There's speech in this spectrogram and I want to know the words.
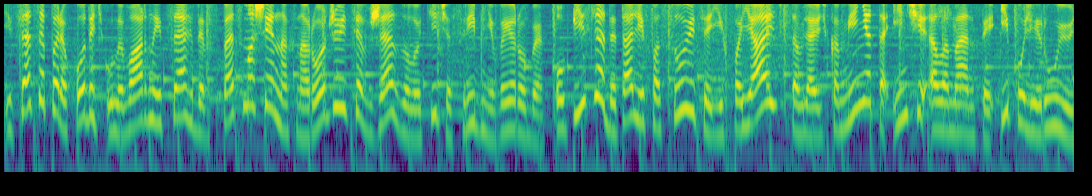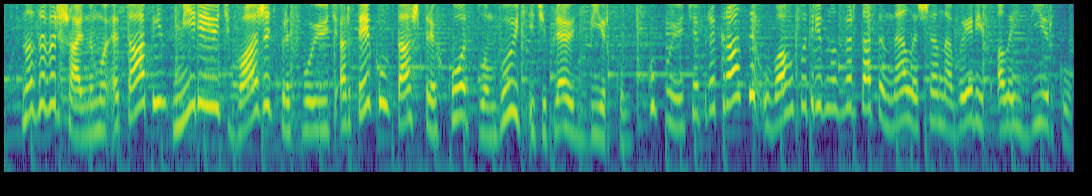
І все це переходить у ливарний цех, де в спецмашинах народжуються вже золоті чи срібні вироби. Опісля деталі фасуються, їх паяють, вставляють каміння та інші елементи і полірують. На завершальному етапі міряють, важать, присвоюють артикул та штрих-код, пломбують і чіпляють бірку. Купуючи прикраси, увагу потрібно звертати не лише на виріб, але й бірку.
